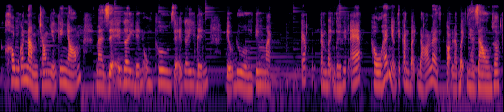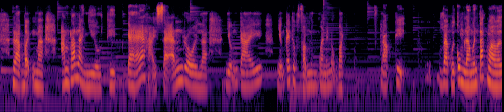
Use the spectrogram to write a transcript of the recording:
không có nằm trong những cái nhóm mà dễ gây đến ung thư dễ gây đến tiểu đường tim mạch các căn bệnh về huyết áp. Hầu hết những cái căn bệnh đó là gọi là bệnh nhà giàu thôi là bệnh mà ăn rất là nhiều thịt cá hải sản rồi là những cái những cái thực phẩm liên quan đến động vật. Đó thì và cuối cùng là nguyên tắc mà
